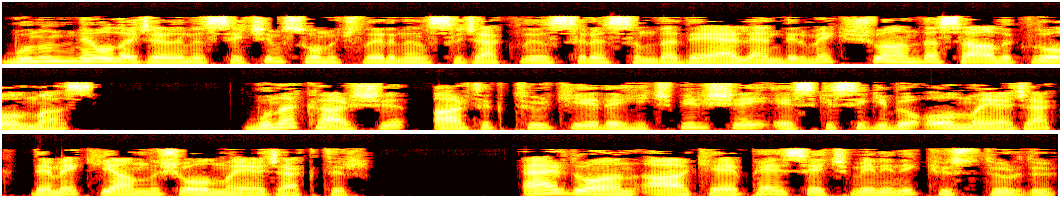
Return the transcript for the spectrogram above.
Bunun ne olacağını seçim sonuçlarının sıcaklığı sırasında değerlendirmek şu anda sağlıklı olmaz. Buna karşı, artık Türkiye'de hiçbir şey eskisi gibi olmayacak, demek yanlış olmayacaktır. Erdoğan AKP seçmenini küstürdü.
